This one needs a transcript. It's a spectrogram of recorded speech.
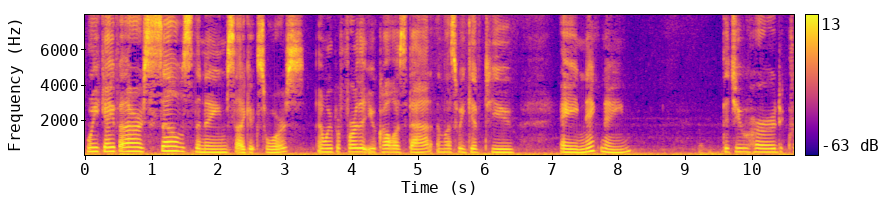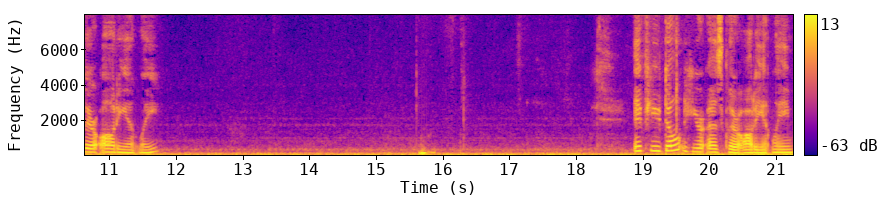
We gave ourselves the name Psychic Source, and we prefer that you call us that unless we give to you a nickname that you heard clairaudiently. If you don't hear us clairaudiently,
